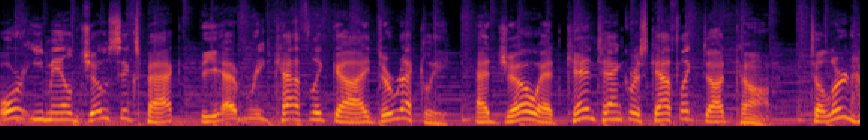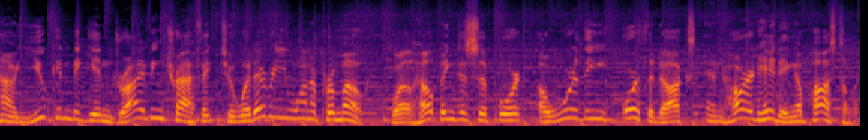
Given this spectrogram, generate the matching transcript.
or email Joe Sixpack, the Every Catholic Guy, directly at joe at cantankerouscatholic.com to learn how you can begin driving traffic to whatever you want to promote while helping to support a worthy, orthodox, and hard hitting apostolate.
